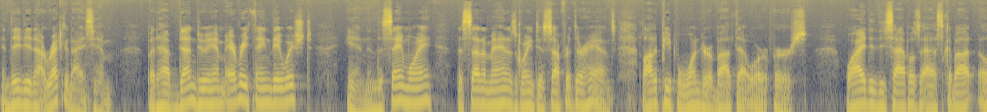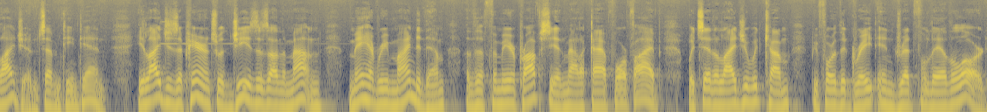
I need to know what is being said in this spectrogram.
and they did not recognize him, but have done to him everything they wished in. In the same way, the Son of Man is going to suffer at their hands. A lot of people wonder about that verse. Why did the disciples ask about Elijah in 1710? Elijah's appearance with Jesus on the mountain may have reminded them of the familiar prophecy in Malachi 4:5, which said Elijah would come before the great and dreadful day of the Lord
